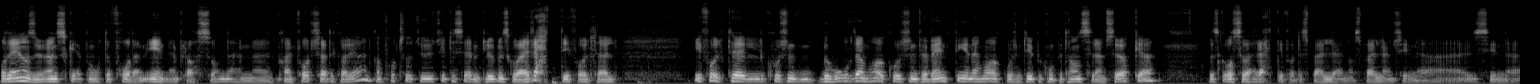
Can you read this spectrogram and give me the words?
Og det eneste du ønsker, er på en måte å få dem inn en plass som de eh, kan fortsette karrieren, kan fortsette å utvikle seg. Klubben skal være rett i forhold til i forhold til hvilke behov de har, hvilke forventninger de har, hvilken type kompetanse de søker. Det skal også være rett i forhold til spilleren og spilleren sine, sine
